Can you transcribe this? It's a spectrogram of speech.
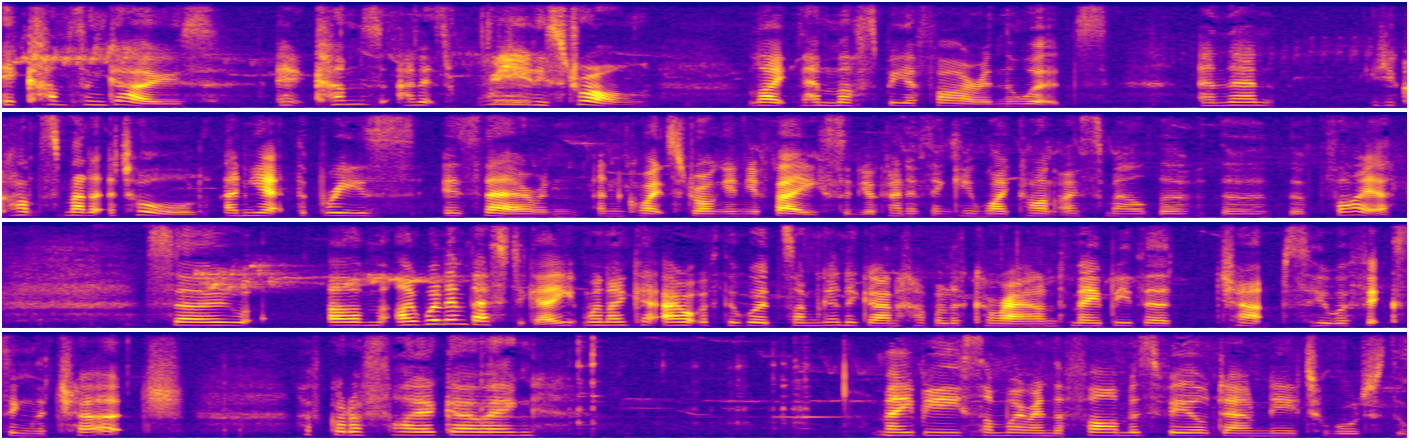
it comes and goes. It comes and it's really strong, like there must be a fire in the woods. And then you can't smell it at all, and yet the breeze is there and, and quite strong in your face, and you're kind of thinking, why can't I smell the, the, the fire? So um, I will investigate. When I get out of the woods, I'm going to go and have a look around. Maybe the chaps who were fixing the church have got a fire going. Maybe somewhere in the farmer's field down near towards the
